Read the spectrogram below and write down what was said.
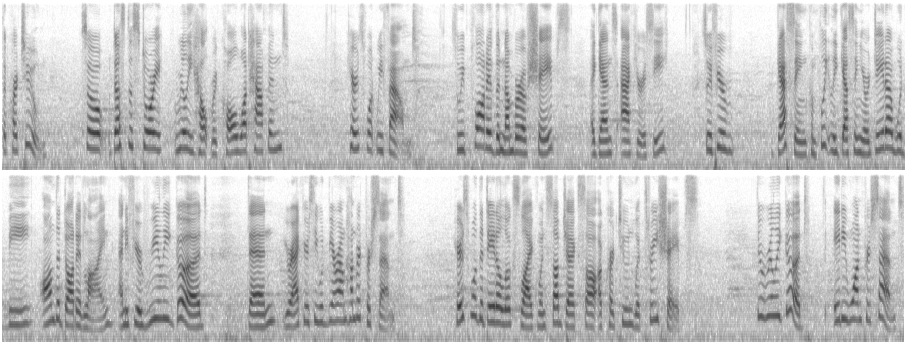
the cartoon. So does the story really help recall what happened? Here's what we found. So we plotted the number of shapes against accuracy. So if you're guessing, completely guessing, your data would be on the dotted line. And if you're really good, then your accuracy would be around 100%. Here's what the data looks like when subjects saw a cartoon with three shapes. They're really good, 81%.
